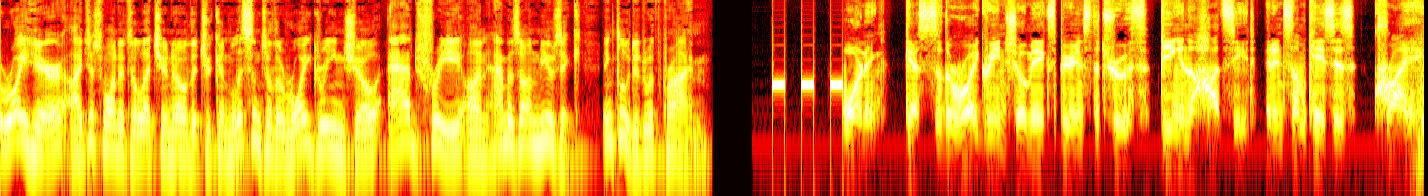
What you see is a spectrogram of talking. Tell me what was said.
Roy here. I just wanted to let you know that you can listen to The Roy Green Show ad free on Amazon Music, included with Prime. Warning guests of The Roy Green Show may experience the truth, being in the hot seat, and in some cases, crying.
